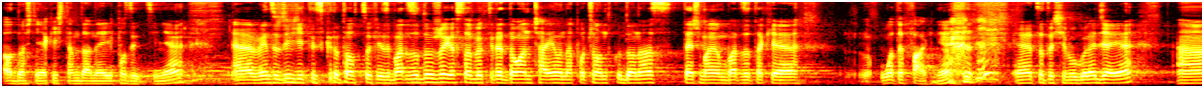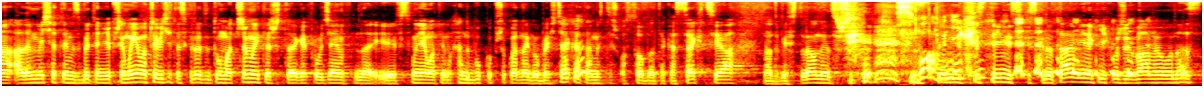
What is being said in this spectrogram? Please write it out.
odnośnie jakiejś tam danej pozycji, nie? E, Więc rzeczywiście tych skrótowców jest bardzo dużo i osoby, które dołączają na początku do nas też mają bardzo takie what the fuck, nie? E, Co tu się w ogóle dzieje? Ale my się tym zbytnio nie przejmujemy. Oczywiście te skróty tłumaczymy i też, tak jak powiedziałem, e, wspomniałem o tym handbooku przykładnego beściaka, tam jest też osobna taka sekcja na dwie strony, trzy, z tymi Słownik. wszystkimi skrótami, jakich używamy u nas.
